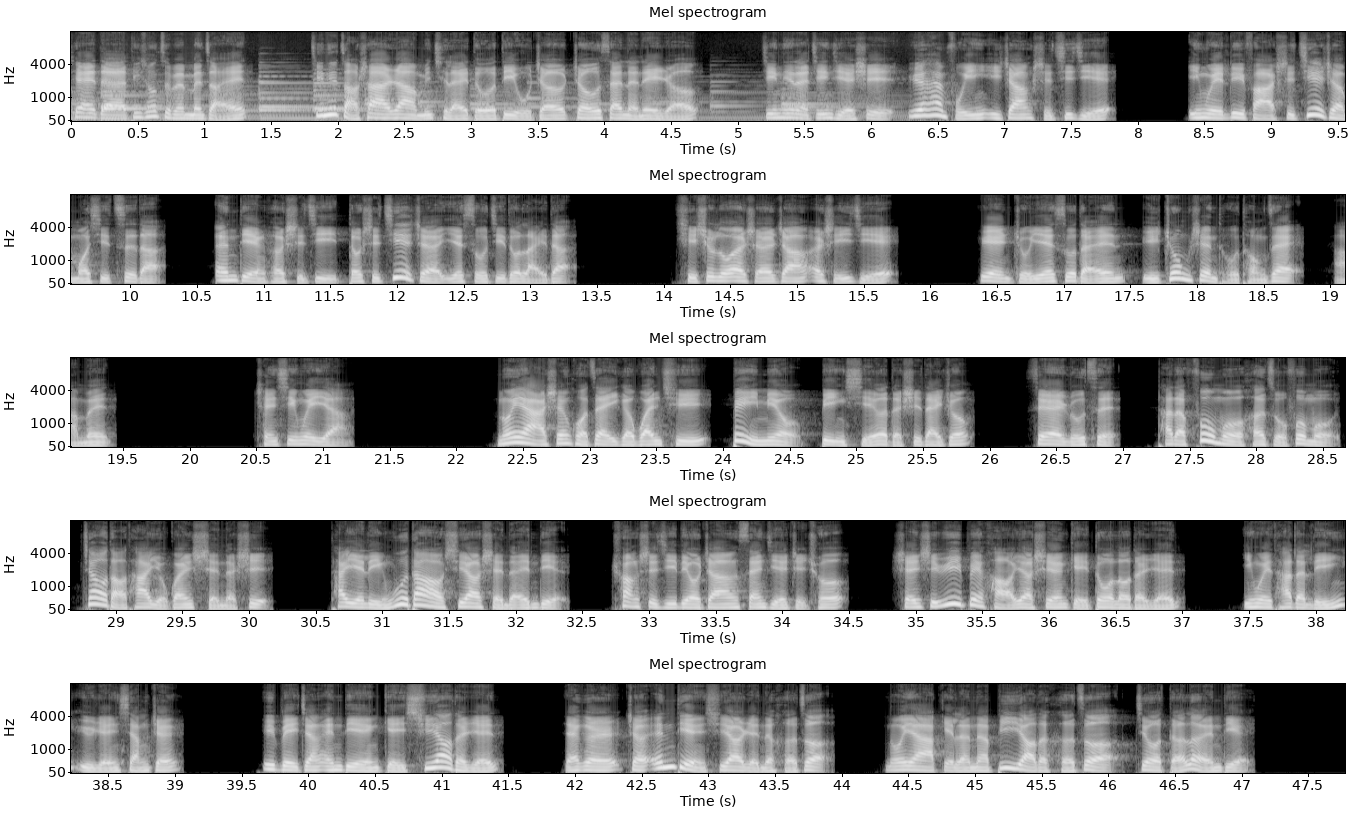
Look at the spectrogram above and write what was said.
亲爱的弟兄姊妹们，早安！今天早上，让我们一起来读第五周周三的内容。今天的经节是《约翰福音》一章十七节，因为律法是借着摩西赐的，恩典和实际都是借着耶稣基督来的。启示录二十二章二十一节，愿主耶稣的恩与众圣徒同在。阿门。诚心喂养。挪亚生活在一个弯曲、悖谬并邪恶的时代中，虽然如此。他的父母和祖父母教导他有关神的事，他也领悟到需要神的恩典。创世纪六章三节指出，神是预备好要施恩给堕落的人，因为他的灵与人相争，预备将恩典给需要的人。然而，这恩典需要人的合作。诺亚给了那必要的合作，就得了恩典。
